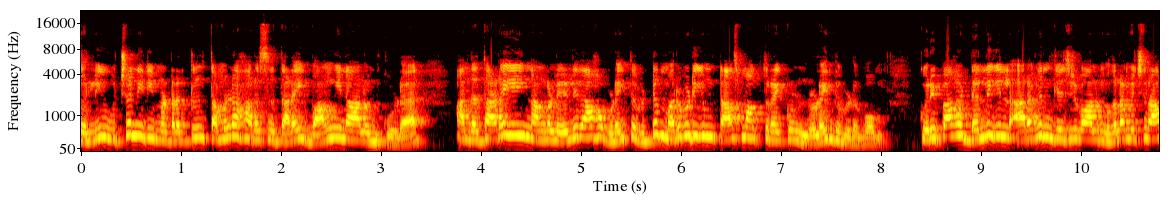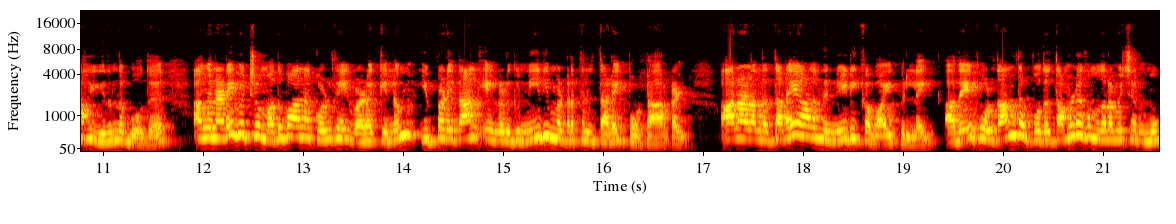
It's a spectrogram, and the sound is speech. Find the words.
சொல்லி உச்சநீதிமன்றத்தில் தமிழக அரசு தடை வாங்கினாலும் கூட அந்த தடையை நாங்கள் எளிதாக உடைத்துவிட்டு மறுபடியும் டாஸ்மாக் துறைக்குள் நுழைந்து விடுவோம் குறிப்பாக டெல்லியில் அரவிந்த் கெஜ்ரிவால் முதலமைச்சராக இருந்தபோது அங்கு நடைபெற்ற மதுபான கொள்கை வழக்கிலும் இப்படித்தான் எங்களுக்கு நீதிமன்றத்தில் தடை போட்டார்கள். ஆனால் அந்த தடையானது நீடிக்க வாய்ப்பில்லை. அதேபோல்தான் தற்போது தமிழக முதலமைச்சர் மு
